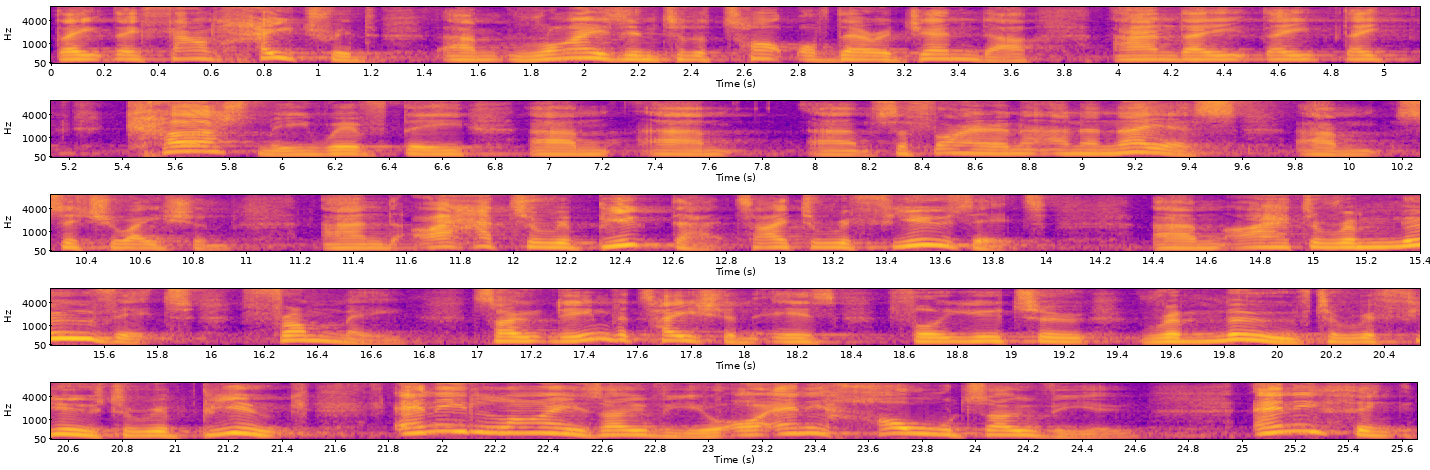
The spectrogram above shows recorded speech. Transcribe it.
They, they found hatred um, rising to the top of their agenda, and they, they, they cursed me with the um, um, um Sapphira and Ananias um, situation. And I had to rebuke that, I had to refuse it. Um, I had to remove it from me. So the invitation is for you to remove, to refuse, to rebuke any lies over you or any holds over you anything,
